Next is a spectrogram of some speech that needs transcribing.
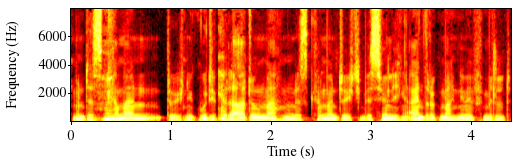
Und das mhm. kann man durch eine gute Beratung machen, das kann man durch den persönlichen Eindruck machen, den man vermittelt,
